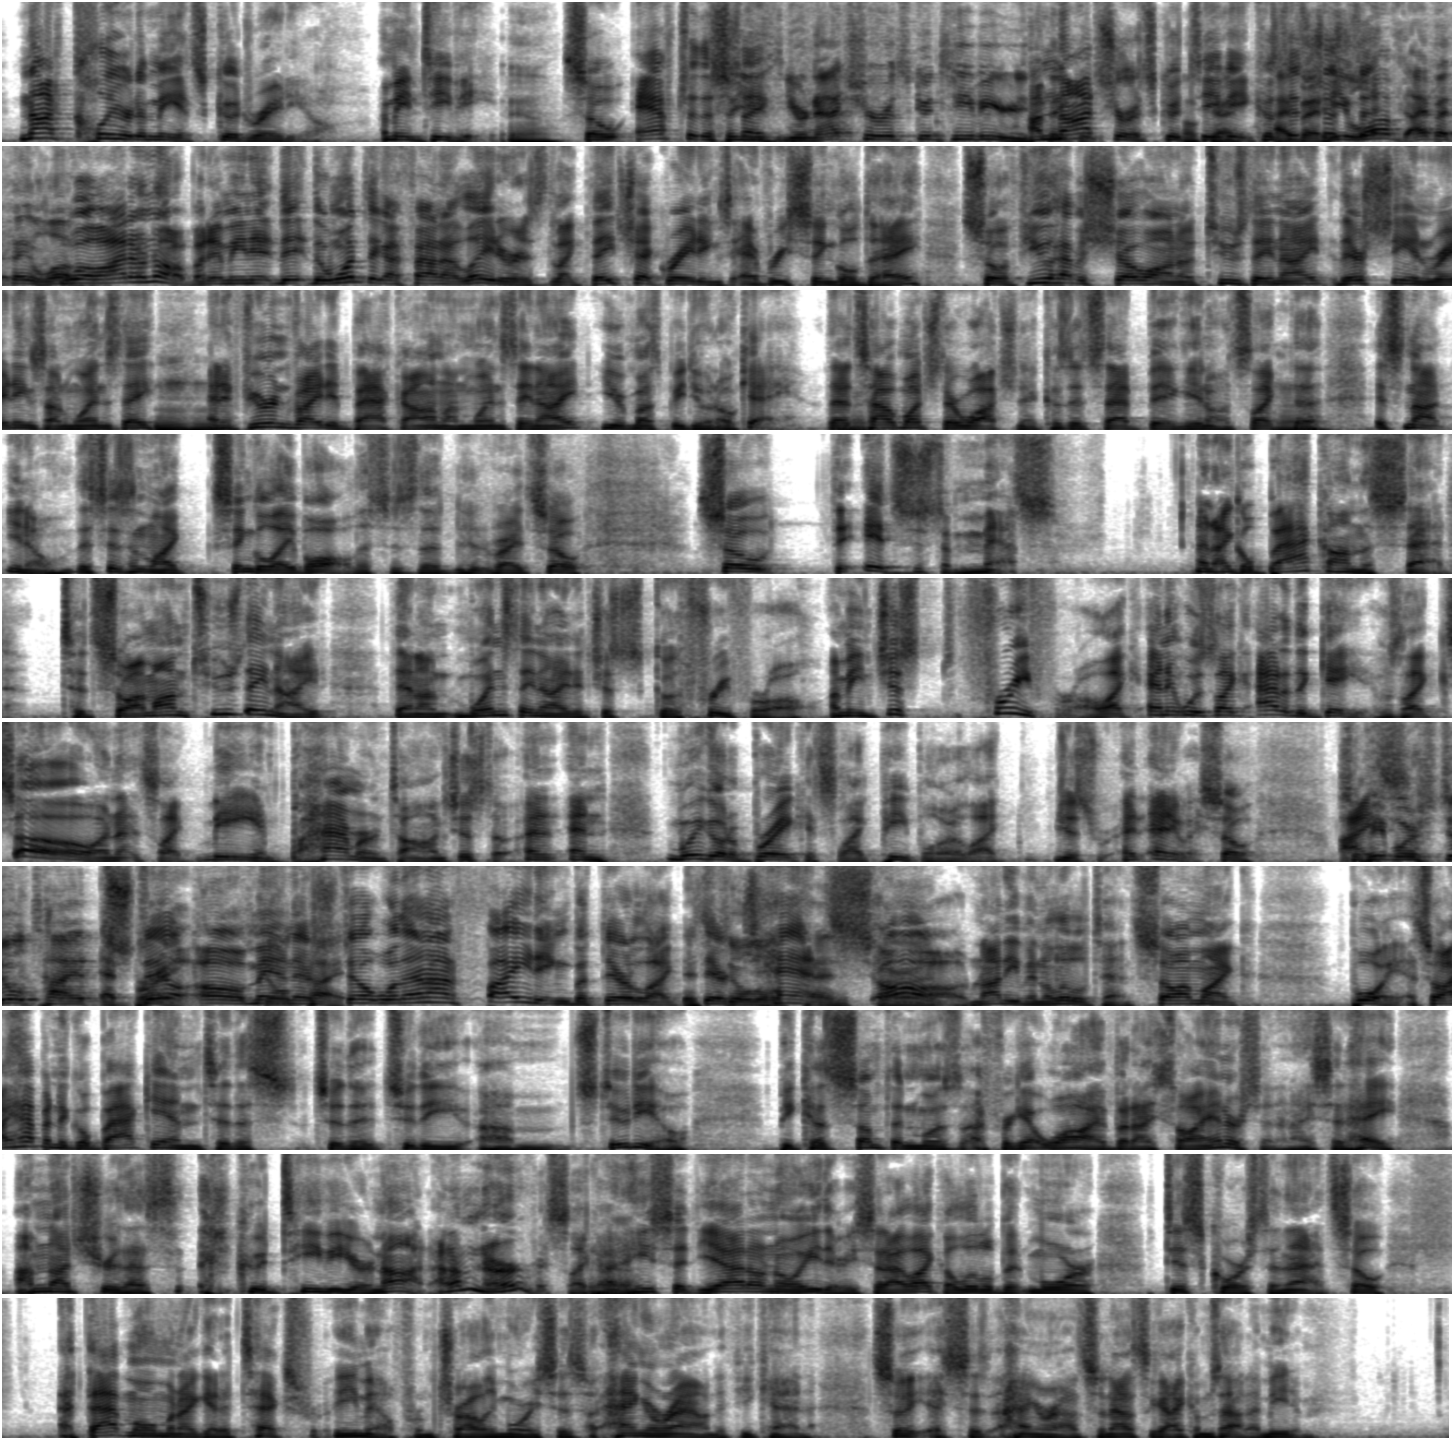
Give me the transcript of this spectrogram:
not clear to me. It's good radio. I mean TV. Yeah. So after the So you, you're not sure it's good TV, or you I'm not sure it's good Okay. TV because I it's bet just he that- loved. I bet they loved. Well, it. I don't know, but I mean, it, the, the one thing I found out later is like they check ratings every single day. So if you have a show on a Tuesday night, they're seeing ratings on Wednesday, Mm-hmm. and if you're invited back on on Wednesday night, you must be doing okay. That's how much they're watching it because it's that big. You know, it's like the it's not you know this isn't like single A ball. This is the right. So, so the, it's just a mess and I go back on the set. To, so I'm on Tuesday night. Then on Wednesday night, it just goes free for all. I mean, just free for all. Like, and it was like out of the gate. It was like so, and it's like me and hammer and tongs. Just and, and when we go to break, it's like people are like just and anyway. So, so I people are still tight at still. break. Oh man, Still they're tight. still. Well, they're not fighting, but they're like It's they're tense. tense, oh, right. not even a little tense. So I'm like, boy. So I happened to go back into this to the to the um, studio because something was I forget why, but I saw Anderson and I said, "Hey, I'm not sure that's good TV or not," and I'm nervous. Like I, he said, "Yeah, I don't know either." He said, "I like a little bit more discourse than that." So. At that moment, I get a text, email from Charlie Moore. He says, "Hang around if you can." So I says, "Hang around." So now it's the guy comes out. I meet him.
